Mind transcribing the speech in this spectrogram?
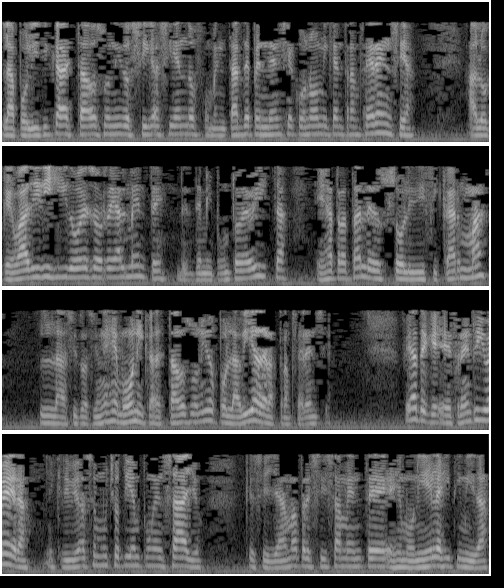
la política de Estados Unidos siga siendo fomentar dependencia económica en transferencia, a lo que va dirigido eso realmente, desde mi punto de vista, es a tratar de solidificar más la situación hegemónica de Estados Unidos por la vía de las transferencias. Fíjate que Efraín Rivera escribió hace mucho tiempo un ensayo que se llama precisamente Hegemonía y Legitimidad.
